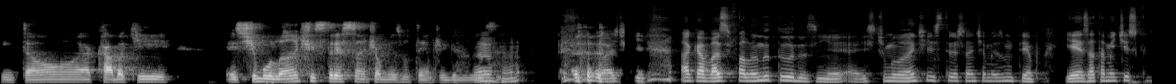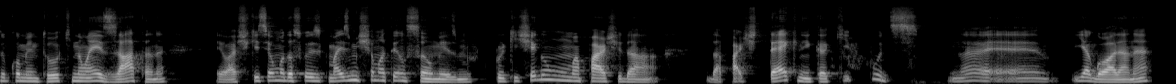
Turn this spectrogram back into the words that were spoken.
Então, acaba que estimulante e estressante ao mesmo tempo, digamos assim. Eu acho que acabasse falando tudo, assim, é é estimulante e estressante ao mesmo tempo. E é exatamente isso que tu comentou, que não é exata, né. Eu acho que isso é uma das coisas que mais me chama atenção mesmo, porque chega uma parte da da parte técnica que, putz, né, eh, e agora, né?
